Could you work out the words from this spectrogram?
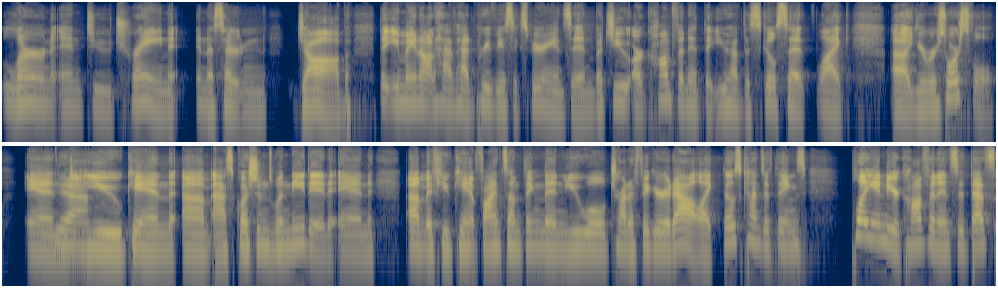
learn and to train in a certain job that you may not have had previous experience in, but you are confident that you have the skill set, like uh, you're resourceful, and Yeah. you can um, ask questions when needed. And um, if you can't find something, then you will try to figure it out. Like those kinds of things play into your confidence that that's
